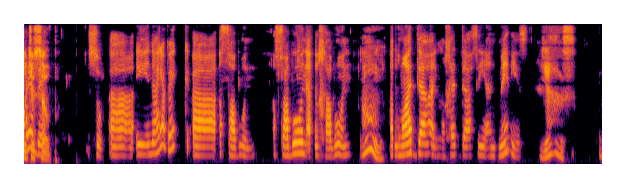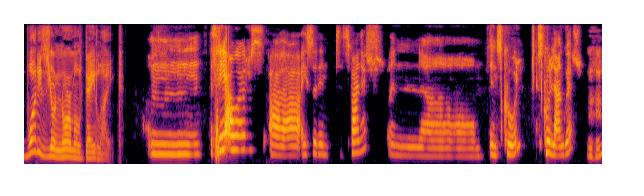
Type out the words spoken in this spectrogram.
which is Arabic- soap. soup. Uh, in Arabic, uh, الصابون. الصابون, الخابون. Oh, المعدة, المخدة, see, and many. yes. What is your normal day like? Mm, three hours. Uh, I studied Spanish in um in school, school language. hmm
